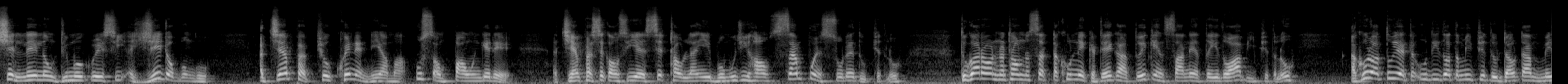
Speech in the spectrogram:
ရှစ်လေးလုံးဒီမိုကရေစီအရေးတော်ပုံကိုအကြမ်းဖက်ဖြိုခွင်းတဲ့နေရာမှာဥဆောင်ပါဝင်ခဲ့တဲ့အကြမ်းဖက်စစ်ကောင်စီရဲ့စစ်ထောက်လမ်းရေးဗိုလ်မှူးကြီးဟောင်းစန်းပွင့်ဆိုတဲ့သူဖြစ်တယ်လို့သူကတော့2021ခုနှစ်ကတည်းကသွေးကင်စာနဲ့သေသွားပြီဖြစ်တယ်လို့အခုတော့သူ့ရဲ့တူတီတော်သမီးဖြစ်သူဒေါက်တာမေ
